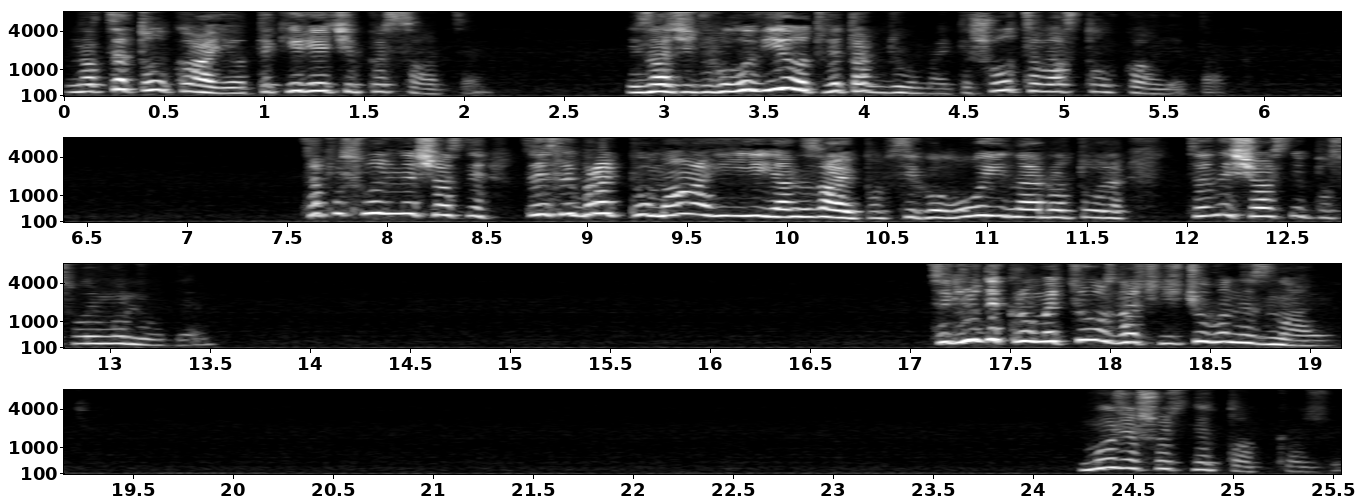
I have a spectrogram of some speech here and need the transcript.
на це толкає, от такі речі писати? І значить, в голові, от ви так думаєте, що це вас толкає так? Це по-своєму нещасні. Це якщо брати по магії, я не знаю, по психології, мабуть, теж. Це нещасні по-своєму люди. Це люди, крім цього, значить, нічого не знають. Може, щось не так кажу.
